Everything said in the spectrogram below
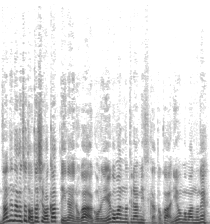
残念ながらちょっと私分かっていないのが、この英語版のテラミスティカとか、日本語版のね、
